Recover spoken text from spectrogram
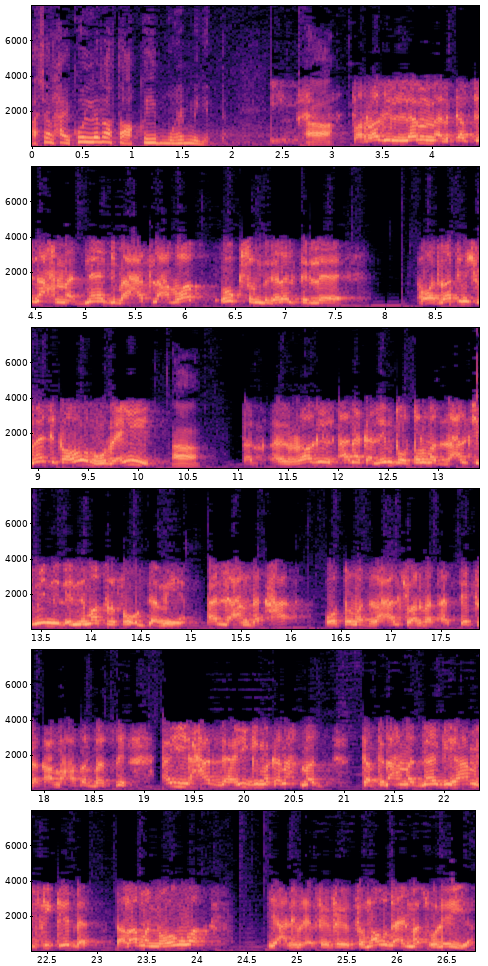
عشان هيكون لنا تعقيب مهم جدا. آه. فالراجل لما الكابتن أحمد ناجي بعت لي على أقسم بجلالة الله هو دلوقتي مش ماسك أهو وبعيد. آه. الراجل أنا كلمته قلت له ما تزعلش مني لأن مصر فوق الجميع. قال لي عندك حق. وقلت له ما تزعلش وأنا بتأسف لك على اللي حصل بس أي حد هيجي مكان أحمد كابتن أحمد ناجي هعمل فيه كده. طالما إن هو يعني في في, في موضع المسؤولية.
